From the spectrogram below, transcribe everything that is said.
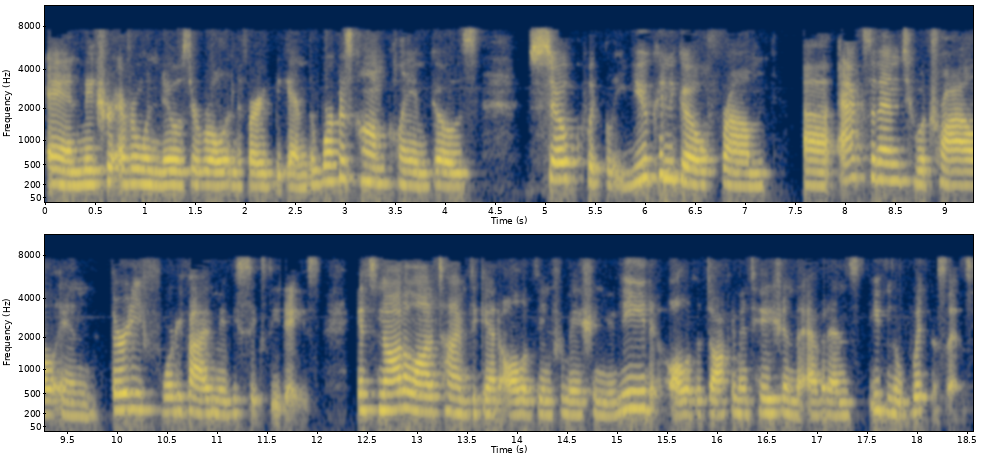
and make sure everyone knows their role in the very beginning. The workers' comp claim goes so quickly. You can go from uh, accident to a trial in 30, 45, maybe 60 days. It's not a lot of time to get all of the information you need, all of the documentation, the evidence, even the witnesses.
